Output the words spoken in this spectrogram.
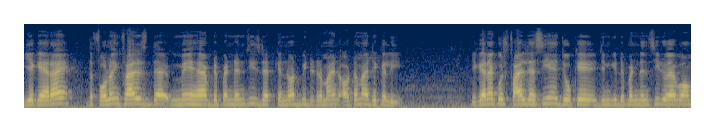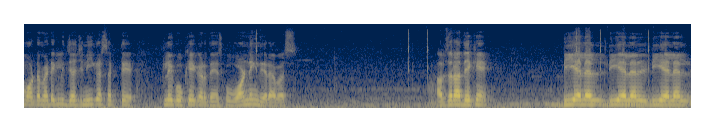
ये कह रहा है the following files may have dependencies that can not be determined automatically ये कह रहा है, कुछ फाइल्स ऐसी हैं जो कि जिनकी डिपेंडेंसी जो है वो हम ऑटोमेटिकली जज नहीं कर सकते। क्लिक ओके करते हैं इसको वार्निंग दे रहा है बस। अब ज़रा देखें। D L L D L L D L L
